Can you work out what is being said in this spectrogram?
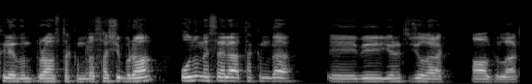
Cleveland Browns takımında Sashi Brown. Onu mesela takımda e, bir yönetici olarak aldılar.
